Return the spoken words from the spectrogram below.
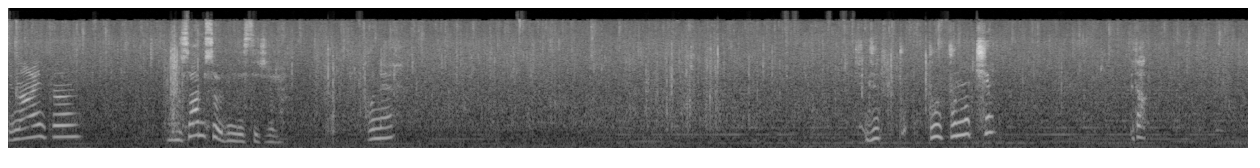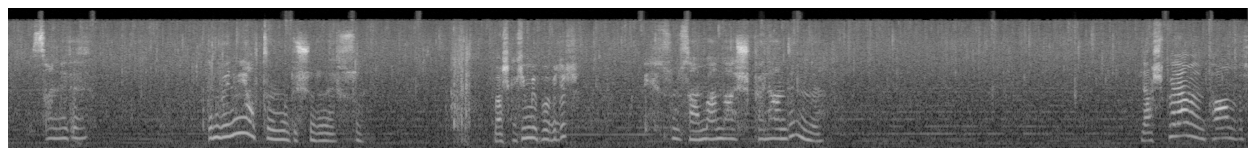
Günaydın. Bunu sen mi söyledin destecilere? Bu ne? Bu, bu, bunu kim? Bir dakika. Sen ne dedin? Bunu benim yaptığımı mı düşündün Efsun? Başka kim yapabilir? Efsun sen benden şüphelendin mi? Ya şüphelenmedim tamam. Üf.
